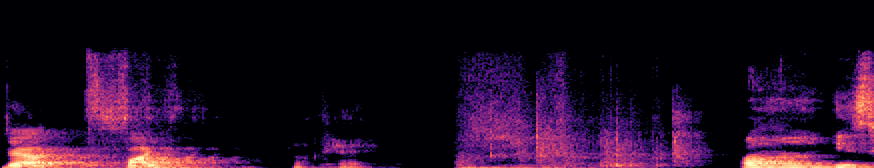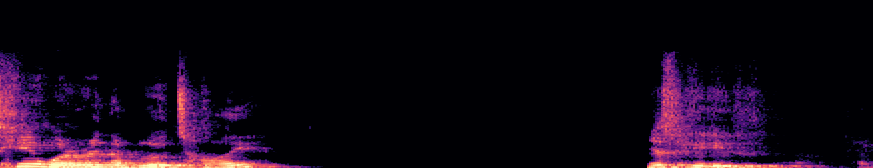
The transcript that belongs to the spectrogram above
there are five. Okay. Uh, is he wearing a blue tie? Yes, he is. Okay.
